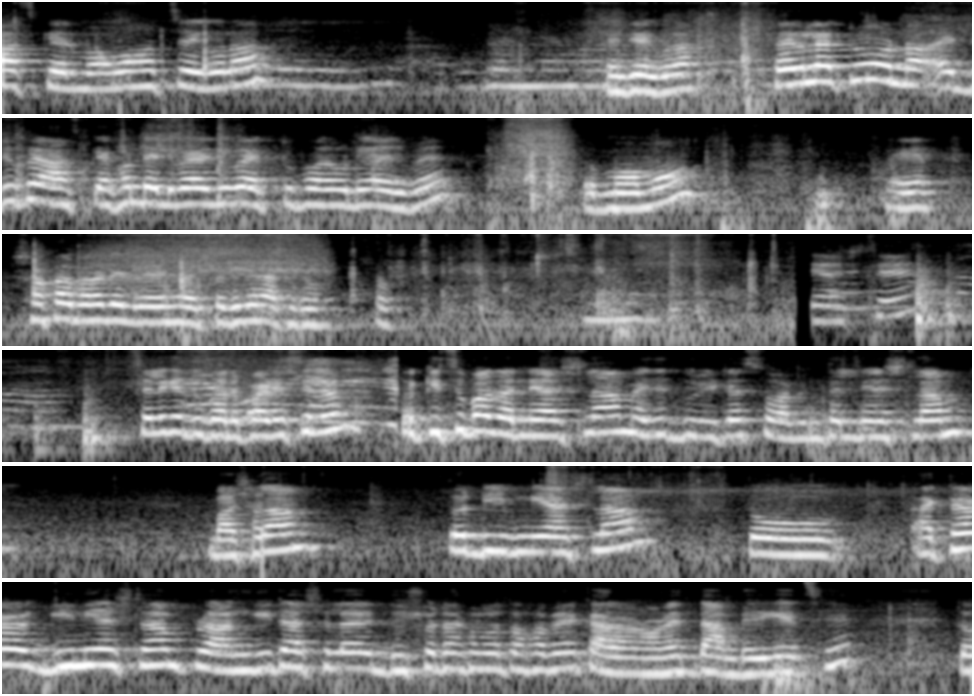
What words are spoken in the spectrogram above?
আজকের মোমো হচ্ছে এগুলো এই যে এগুলো এগুলো একটু একটু আজকে এখন ডেলিভারি দিব, একটু পরে উনি আসবে তো মোমো সকালবেলা ডেলিভারি হয়েছে ওদিকে রাখি দেবো সব আসছে ছেলেকে দোকানে পাঠিয়েছিলাম তো কিছু বাজার নিয়ে আসলাম এই যে দু লিটার সোয়াবিন তেল নিয়ে আসলাম বাসালাম তো ডিম নিয়ে আসলাম তো একটা ঘি নিয়ে আসলাম প্রাণ ঘিটা আসলে দুশো টাকার মতো হবে কারণ অনেক দাম বেড়ে গেছে। তো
